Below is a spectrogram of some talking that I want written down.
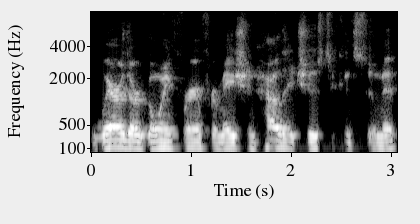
where they're going for information how they choose to consume it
